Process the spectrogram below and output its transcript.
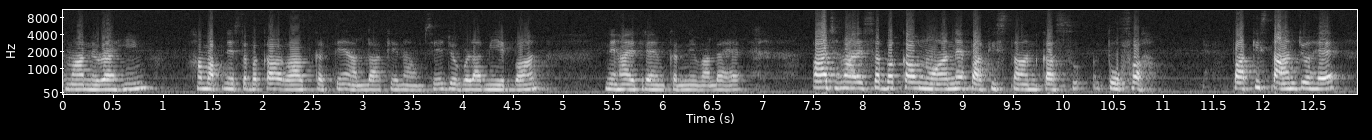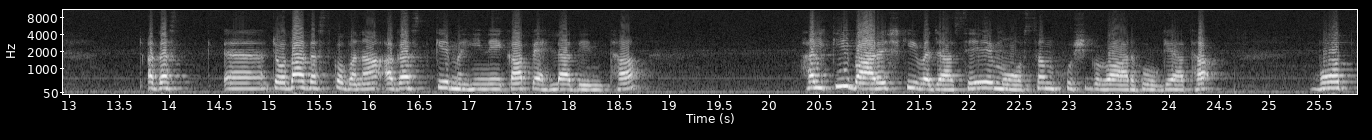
बिस्मिल्लाहिर्रहमानिर्रहीम हम अपने सबक का आगाज़ करते हैं अल्लाह के नाम से, जो बड़ा मेहरबान, नहायत रहम करने वाला है। आज हमारे सबक का उनवान है पाकिस्तान का तोहफ़ा। पाकिस्तान जो है, अगस्त चौदह अगस्त को बना। अगस्त के महीने का पहला दिन था। हल्की बारिश की वजह से मौसम खुशगवार हो गया था। बहुत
